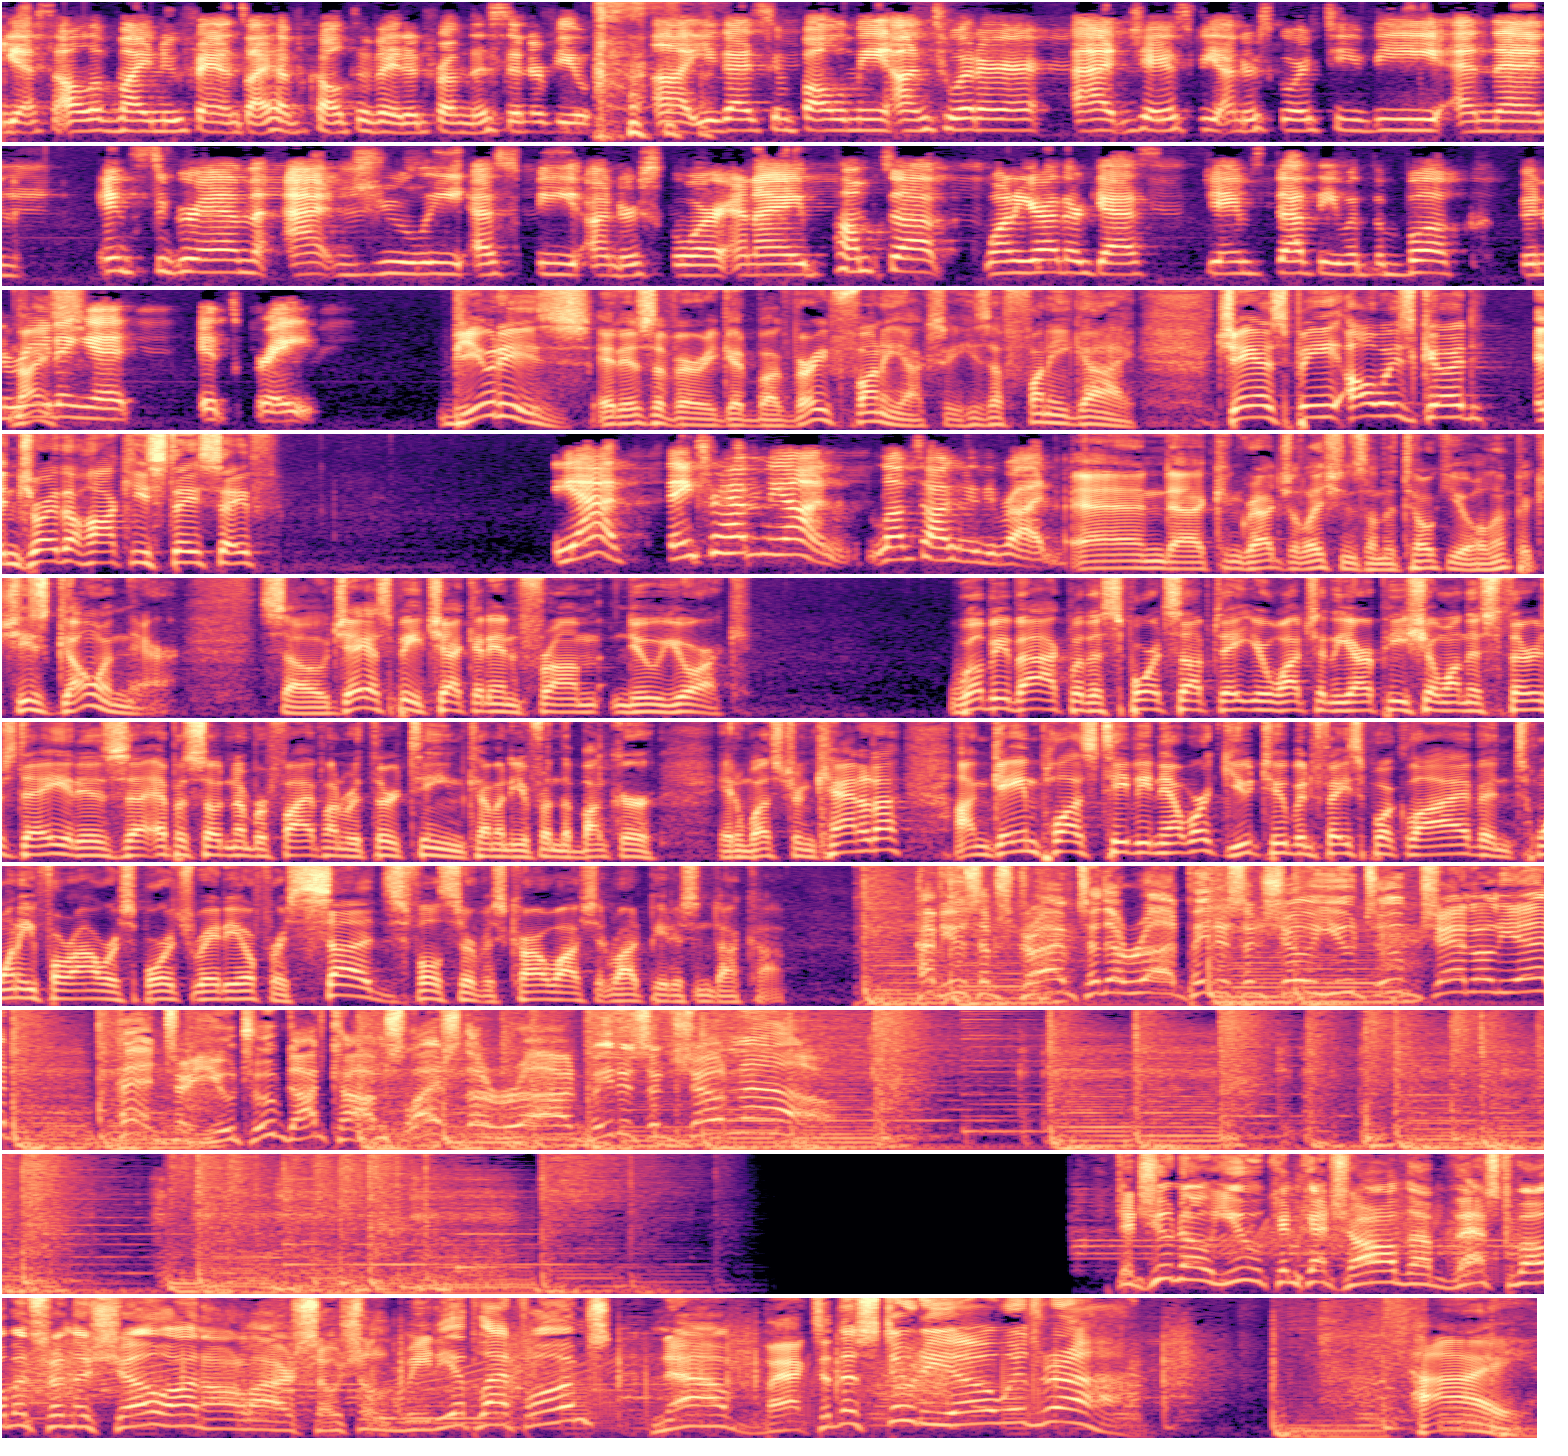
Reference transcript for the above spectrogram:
Yes, all of my new fans I have cultivated from this interview. Uh, you guys can follow me on Twitter at JSB underscore TV, and then Instagram at Julie SB underscore. And I pumped up one of your other guests, James Duthie, with the book. Been nice. reading it. It's great. Beauties. It is a very good book. Very funny, actually. He's a funny guy. JSB, always good. Enjoy the hockey. Stay safe. Yeah, thanks for having me on. Love talking with you, Rod. And uh, congratulations on the Tokyo Olympics. She's going there. So, JSB checking in from New York. We'll be back with a sports update. You're watching the RP show on this Thursday. It is uh, episode number 513 coming to you from the bunker in Western Canada on Game Plus TV network, YouTube and Facebook Live, and 24 hour sports radio for Suds full service car wash at rodpeterson.com. Have you subscribed to the Rod Peterson Show YouTube channel yet? Head to youtube.com slash the Rod Peterson Show now. Did you know you can catch all the best moments from the show on all our social media platforms? Now back to the studio with Rod. Hi.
